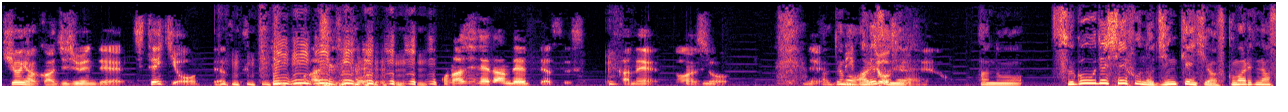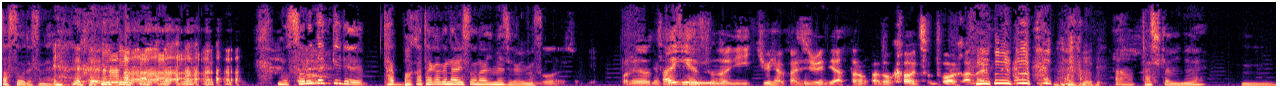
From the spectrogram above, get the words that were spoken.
980円でステーキよってやつです。同じ値段でってやつですかね。どうなんでしょう。ねあでもあれですよねあの、凄腕シェフの人件費は含まれてなさそうですね。もうそれだけでたバカ高くなりそうなイメージがあります。生そうでしょう。これを再現するのに980円でやったのかどうかはちょっとわかんないですけど。あ確かにね。うん、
